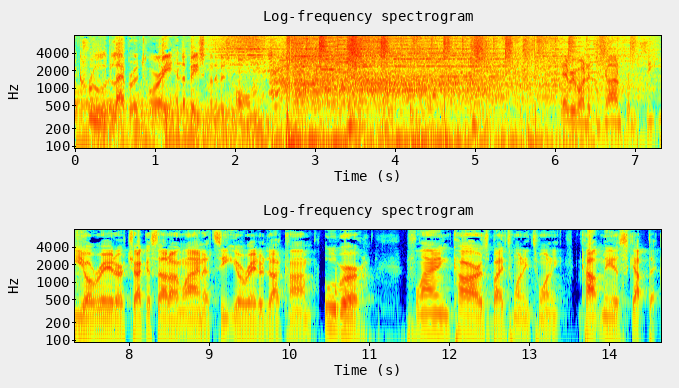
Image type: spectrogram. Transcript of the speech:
crude laboratory in the basement of his home. Hey everyone, it's John from CEO Raider. Check us out online at CEORaider.com. Uber, flying cars by 2020. Count me a skeptic.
